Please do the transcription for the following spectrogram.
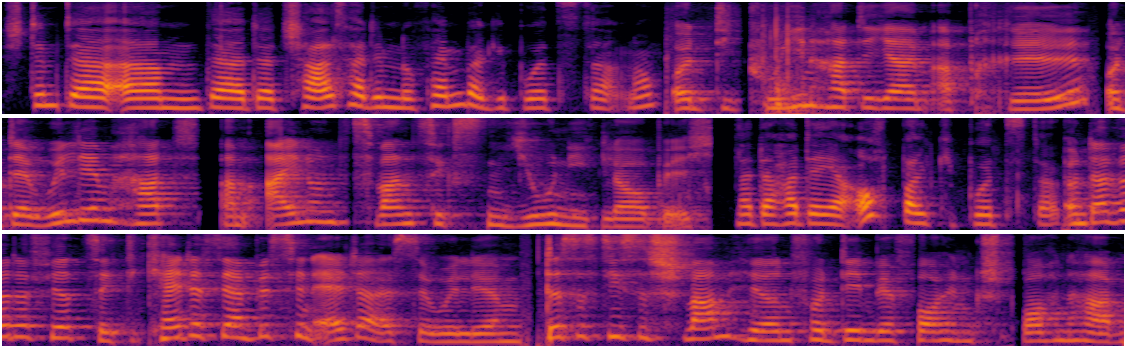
Stimmt, der, ähm, der, der Charles hat im November Geburtstag, ne? Und die Queen hatte ja im April und der William hat am 21. Juni, glaube ich. Na, da hat er ja auch bald Geburtstag. Und da wird er 40. Die Kate ist ja ein bisschen älter als der William. Das ist dieses Schwammhirn, von dem wir vorhin gesprochen haben.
